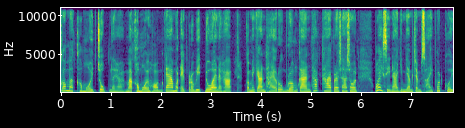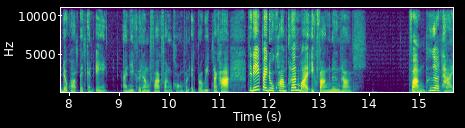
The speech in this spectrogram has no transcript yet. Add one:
ก็มาขโมยจุ๊บนะคะ มาขโมยหอมแก้มพลเอกประวิทย์ด้วยนะคะ ก็มีการถ่ายรูปร่วมกันทักทายประชาชนโอ้สีหน้ายิ้มแย้มแจ่มใสพูดคุยด้วยความเป็นกันเอง อันนี้คือทางฝากฝั่งของพลเอกประวิทย์นะคะ ทีนี้ไปดูความเคลื่อนไหวอีกฝั่งหนึ่งค่ะ ฝั่งเพื่อไทย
